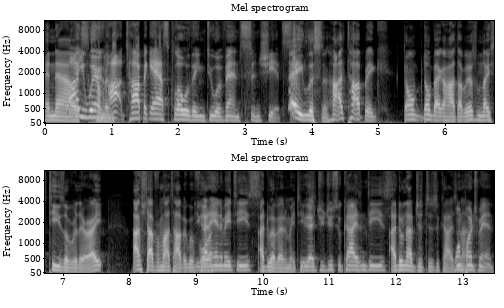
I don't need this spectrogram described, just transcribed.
and now Why are you wearing coming- hot topic ass clothing to events and shits? Hey, listen, Hot Topic. Don't don't back on Hot Topic. There's some nice tees over there, right? I've shopped from Hot Topic before. You got anime tees. I do have anime tees. You got Jujutsu Kaisen tees. I do not have Jujutsu Kaisen. One. Punch Man.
